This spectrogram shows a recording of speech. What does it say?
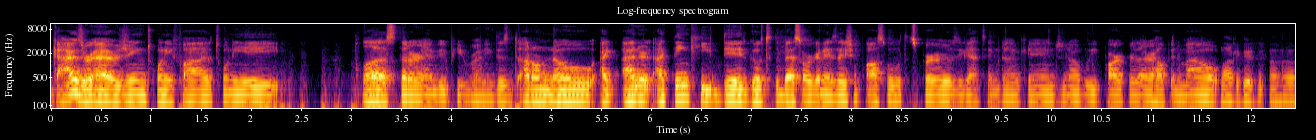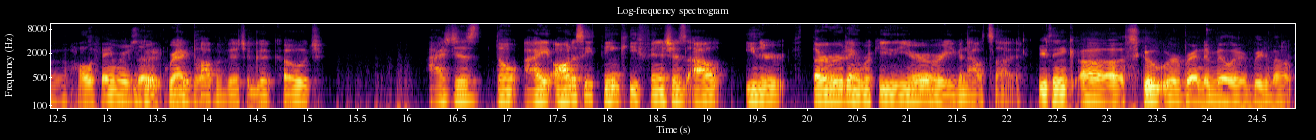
guys are averaging 25, 28 plus that are MVP running. This I don't know. I I, under, I think he did go to the best organization possible with the Spurs. He got Tim Duncan, Ginobili, Parker that are helping him out. A lot of good uh, Hall of Famers. Good that Greg. Popovich, a good coach. I just don't. I honestly think he finishes out either third in rookie of the year or even outside. You think uh Scoot or Brandon Miller beat him out?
